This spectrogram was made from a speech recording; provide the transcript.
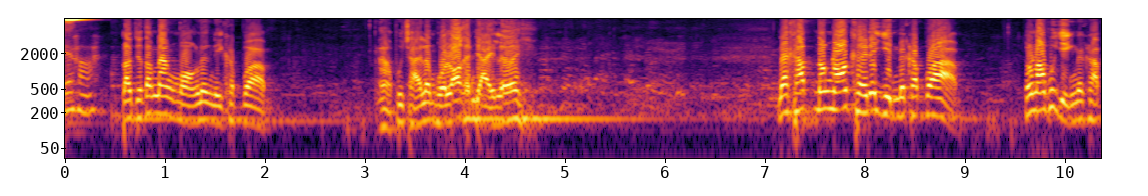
ด้วยคะ เราจะต้องนั่งมองเรื่องนี้ครับว่าอ่าผู้ชายเริ่มหัวเราะกันใหญ่เลย นะครับ น้องๆเคยได้ยินไหมครับว่า น้องๆผู้หญิงนะครับ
